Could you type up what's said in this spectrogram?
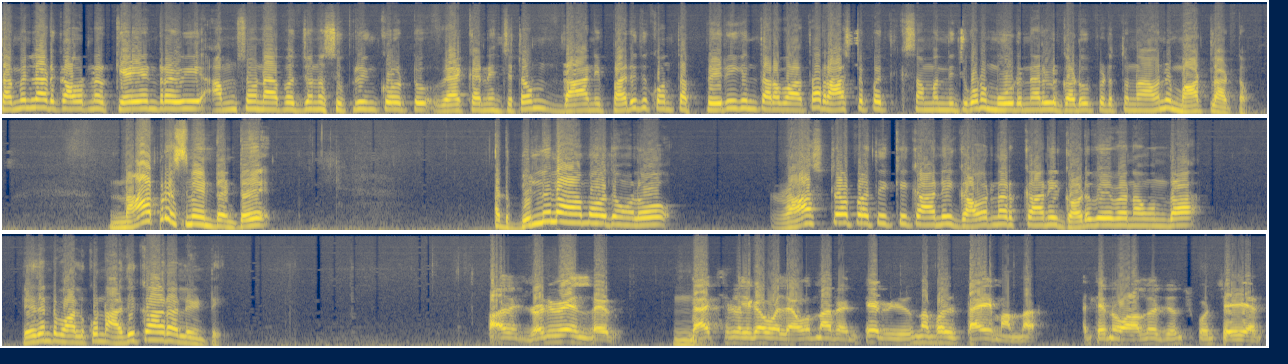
తమిళనాడు గవర్నర్ కేఎన్ రవి అంశం నేపథ్యంలో సుప్రీంకోర్టు వ్యాఖ్యానించడం దాని పరిధి కొంత పెరిగిన తర్వాత రాష్ట్రపతికి సంబంధించి కూడా మూడు నెలలు గడువు పెడుతున్నామని మాట్లాడటం. నా ప్రశ్న ఏంటంటే అటు బిల్లుల ఆమోదంలో రాష్ట్రపతికి కానీ గవర్నర్ కానీ గడువు ఏమైనా ఉందా? లేదంటే వాళ్ళకున్న అధికారాలు ఏంటి గడువేం లేదు. Hmm. న్యాచురల్గా వాళ్ళు ఏమన్నారంటే రీజనబుల్ టైం అన్నారు. అంటే నువ్వు ఆలోచించుకొని చేయాలి.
